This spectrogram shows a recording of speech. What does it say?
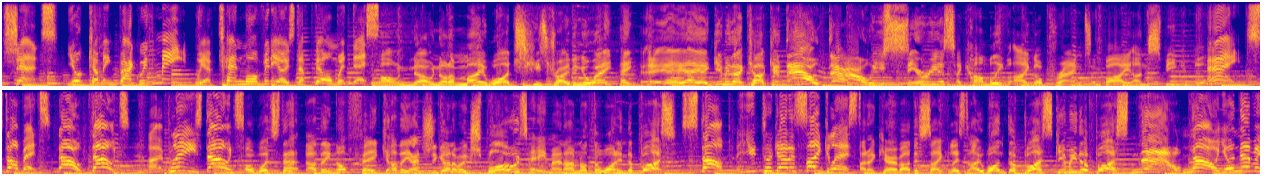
chance! You're coming back with me! We have 10 more videos to film with this! Oh no, not on my watch. He's driving away. Hey, hey, hey, hey, hey, give me that car. Get out! Ow! Are you serious? I can't believe I got pranked by Unspeakable. Hey, stop it! No, don't! Uh, please, don't! Oh, what's that? Are they not fake? Are they actually gonna explode? Hey, man, I'm not the one in the bus. Stop! You took out a cyclist! I don't care about the cyclist. I want the bus. Give me the bus now! No, you'll never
